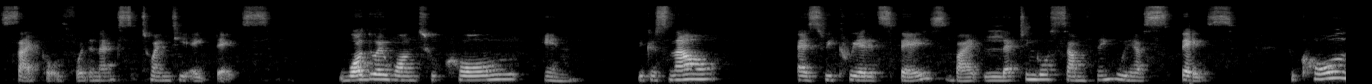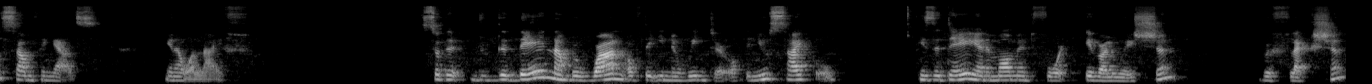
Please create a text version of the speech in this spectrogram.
cycle, for the next 28 days? What do I want to call in? Because now, as we created space by letting go something, we have space to call something else in our life. So the, the day number one of the inner winter, of the new cycle, is a day and a moment for evaluation, reflection,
